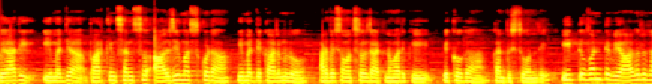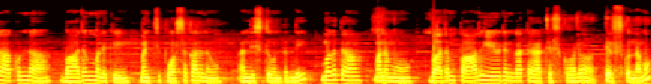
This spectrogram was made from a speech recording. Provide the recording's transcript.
వ్యాధి ఈ మధ్య పార్కిన్సన్స్ ఆల్జీమర్స్ కూడా ఈ మధ్య కాలంలో అరవై సంవత్సరాలు దాటిన వారికి ఎక్కువగా కనిపిస్తూ ఉంది. ఇటువంటి వ్యాధులు రాకుండా బాదం మనకి మంచి పోషకాలను అందిస్తూ ఉంటుంది. మొదట మనము బాదం పాలు ఏ విధంగా తయారు చేసుకోవాలో తెలుసుకుందాము.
